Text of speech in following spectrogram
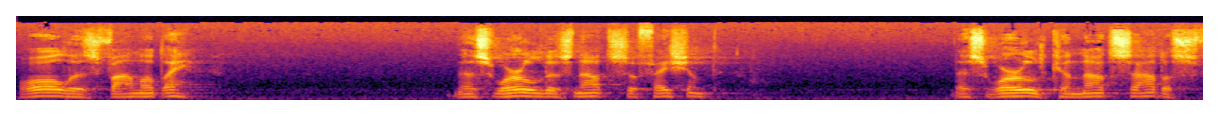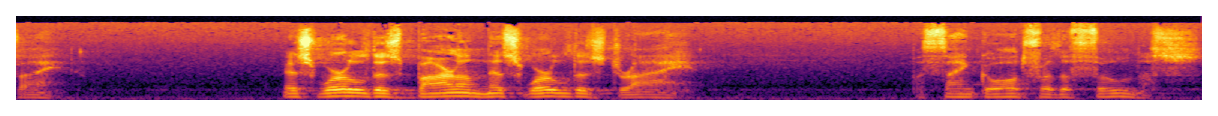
All is vanity. This world is not sufficient. This world cannot satisfy. This world is barren. This world is dry. But thank God for the fullness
